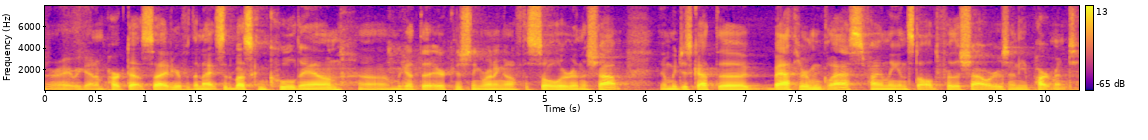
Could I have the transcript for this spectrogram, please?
All them parked outside here for the night so the bus can cool down. Um, we got the air conditioning running off the solar in the shop, and we just got the bathroom glass finally installed for the showers in the apartment.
